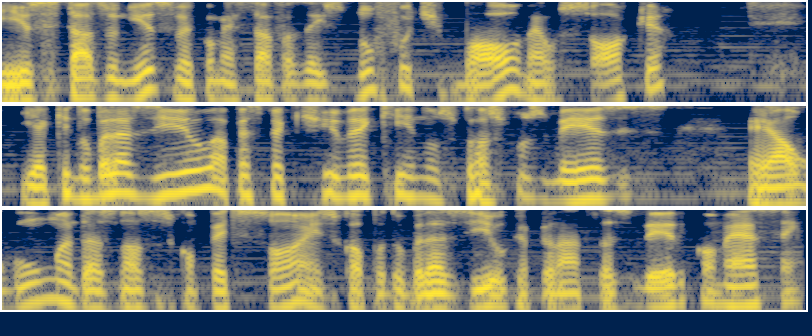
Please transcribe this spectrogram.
E os Estados Unidos vai começar a fazer isso no futebol, né, o soccer. E aqui no Brasil, a perspectiva é que nos próximos meses, é, alguma das nossas competições, Copa do Brasil, Campeonato Brasileiro, comecem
